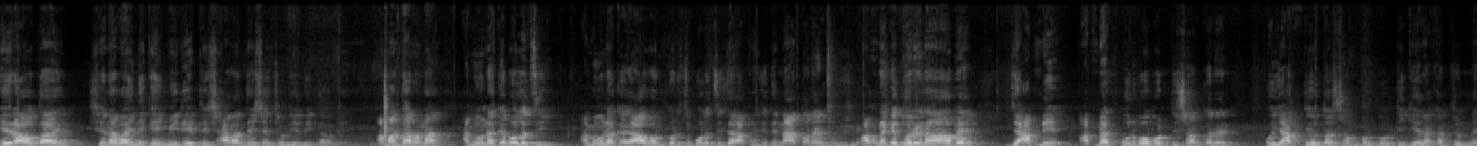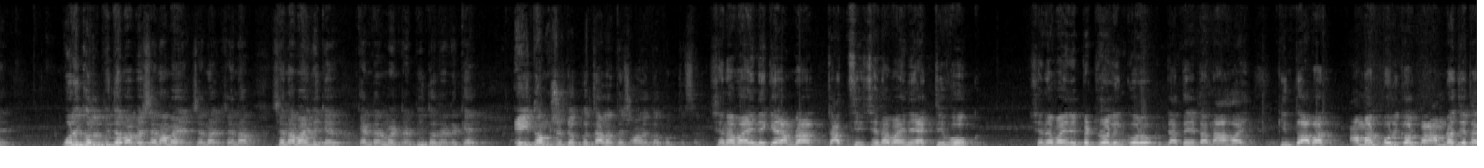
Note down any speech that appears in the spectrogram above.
এর আওতায় সেনাবাহিনীকে ইমিডিয়েটলি সারা দেশে ছড়িয়ে দিতে হবে। আমার ধারণা, আমি ওনাকে বলেছি, আমি ওনাকে আহ্বান করেছি, বলেছি যে আপনি যদি না করেন, আপনাকে ধরে নেওয়া হবে যে আপনি আপনার পূর্ববর্তী সরকারের ওই আত্মীয়তার সম্পর্ক টিকিয়ে রাখার জন্যে পরিকল্পিতভাবে সেনাবাহিনী সেনা সেনা সেনাবাহিনীকে ক্যান্টনমেন্টের ভিতরে রেখে এই ধ্বংসযজ্ঞ চালাতে সহায়তা করতেছেন। সেনাবাহিনীকে আমরা চাচ্ছি সেনাবাহিনী অ্যাক্টিভ হোক সেনাবাহিনী পেট্রোলিং করুক যাতে এটা না হয়। কিন্তু আবার আমার পরিকল্পনা আমরা যেটা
